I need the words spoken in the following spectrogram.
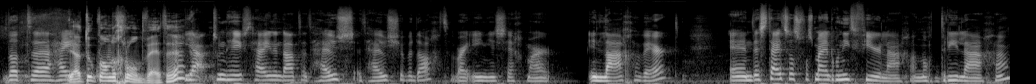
dat eh, hij... Ja, toen kwam de grondwet, hè? Ja, toen heeft hij inderdaad het, huis, het huisje bedacht, waarin je zeg maar in lagen werkt. En destijds was volgens mij nog niet vier lagen, nog drie lagen. En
